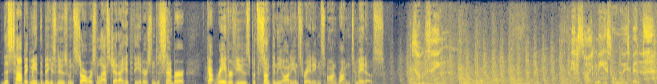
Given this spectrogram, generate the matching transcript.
This topic made the biggest news when Star Wars The Last Jedi hit theaters in December, got rave reviews, but sunk in the audience ratings on Rotten Tomatoes. Something inside me has always been there.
